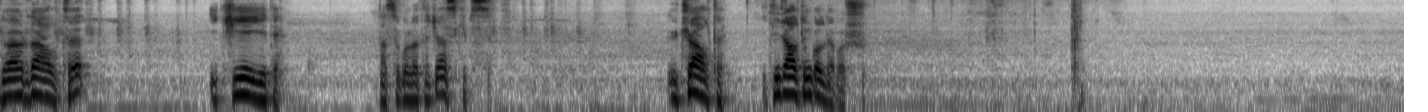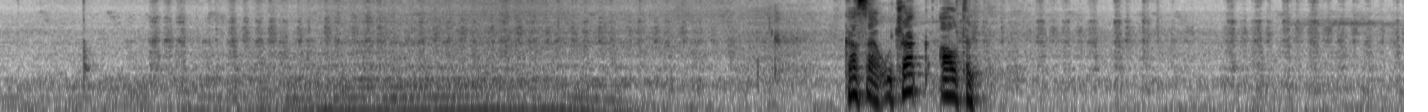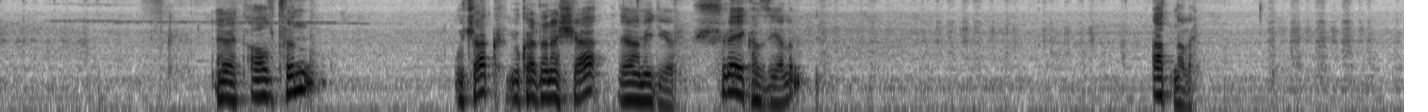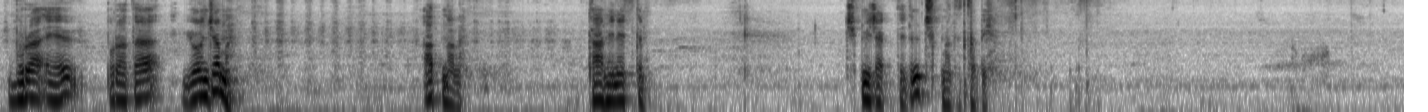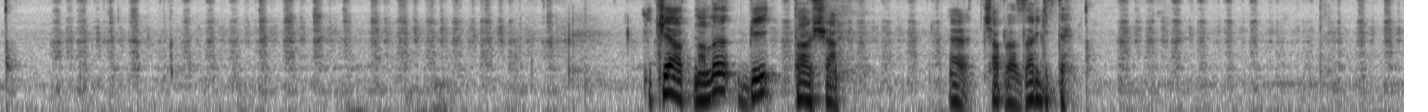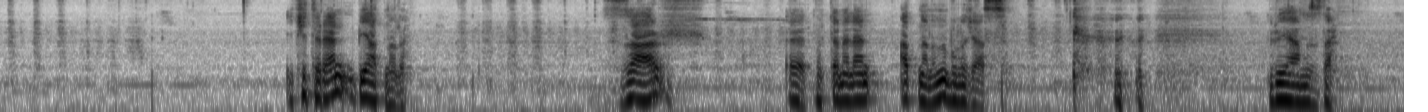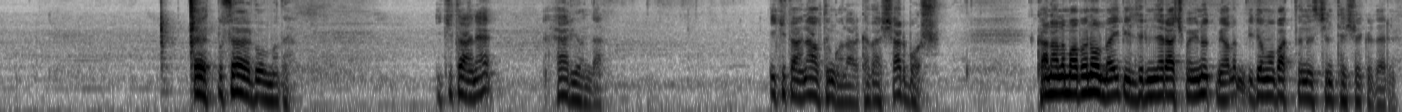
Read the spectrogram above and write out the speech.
4'e 6. 2'ye 7. Nasıl gol atacağız ki biz? 3'e 6. İkinci altın gol de boş. Kasa, uçak, altın. Evet, altın, uçak yukarıdan aşağı devam ediyor. Şuraya kazıyalım. Atnalı. Bura ev, burada yonca mı? Atnalı. Tahmin ettim. Çıkmayacak dedim, çıkmadı tabii. İki atnalı bir tavşan. Evet çaprazlar gitti. İki tren bir atnalı. Zar. Evet muhtemelen atnalını bulacağız. Rüyamızda. Evet bu sefer de olmadı. İki tane her yönden. İki tane altın gol arkadaşlar boş. Kanalıma abone olmayı, bildirimleri açmayı unutmayalım. Videoma baktığınız için teşekkür ederim.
